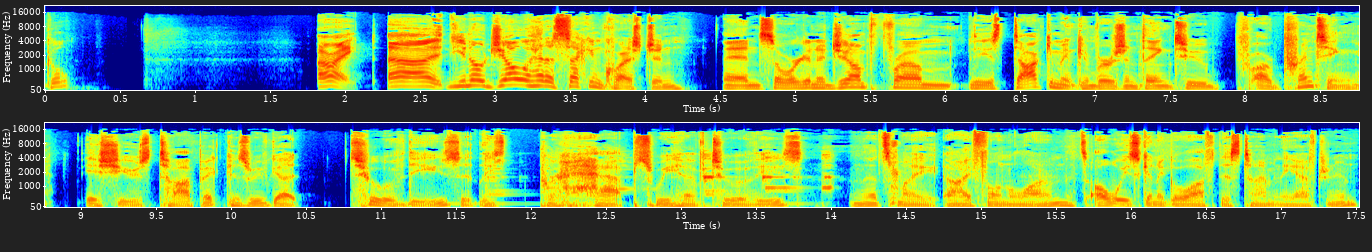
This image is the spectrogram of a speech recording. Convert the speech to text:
Cool. All right. Uh, you know, Joe had a second question. And so we're going to jump from this document conversion thing to our printing issues topic because we've got two of these. At least perhaps we have two of these. And that's my iPhone alarm. That's always going to go off this time in the afternoon.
